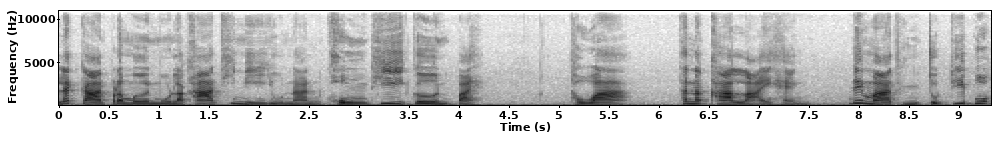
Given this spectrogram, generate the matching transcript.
และการประเมินมูลค่าที่มีอยู่นั้นคงที่เกินไป ทว่าธนาคารหลายแห่งได้มาถึงจุดที่พวก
